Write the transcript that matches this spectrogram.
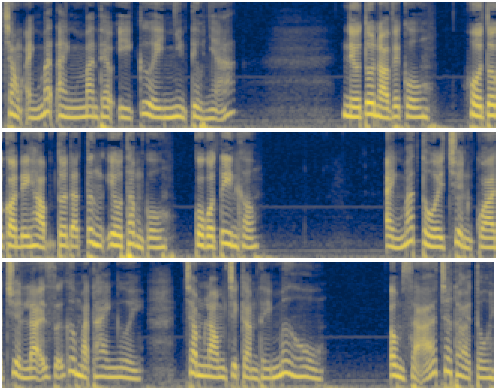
Trong ánh mắt anh mang theo ý cười nhìn tiểu nhã. Nếu tôi nói với cô, hồi tôi còn đi học tôi đã từng yêu thầm cô. Cô có tin không? Ánh mắt tôi chuyển qua chuyển lại giữa gương mặt hai người. Trong lòng chỉ cảm thấy mơ hồ. Ông xã cho hỏi tôi.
